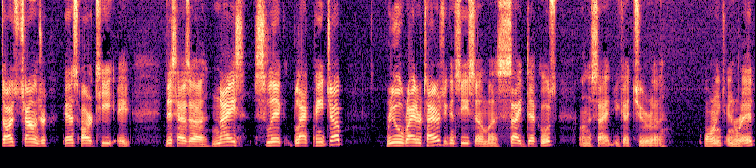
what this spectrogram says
Dodge Challenger SRT8. This has a nice, slick black paint job. Real Rider tires. You can see some uh, side decals on the side. You got your uh, orange and red.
